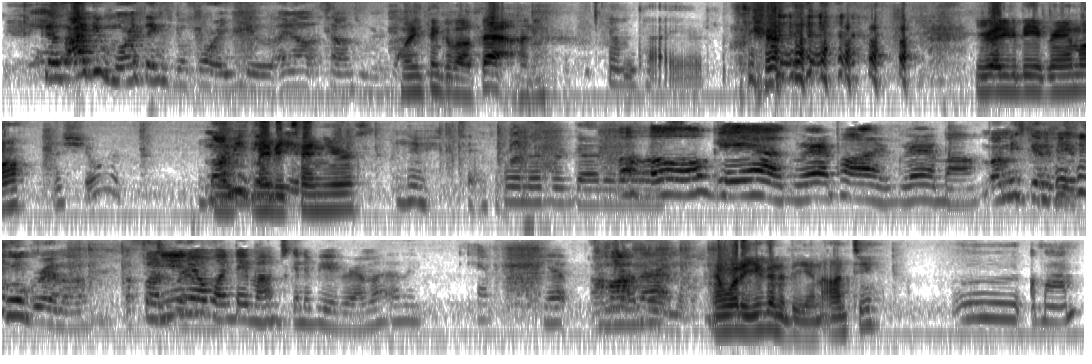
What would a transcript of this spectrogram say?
Because I do more things before you. I know it sounds weird. What do you think about that, honey? I'm tired. You ready to be a grandma? Sure. Mommy's gonna Maybe be a- ten years. Whenever God oh, allows. Oh, okay, yeah, grandpa and grandma. Mommy's gonna be a cool grandma. A fun Do you grandma. know one day mom's gonna be a grandma, Ellie? Yep. Yep. a hot grandma. And what are you gonna be, an auntie? Mm, a mom.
